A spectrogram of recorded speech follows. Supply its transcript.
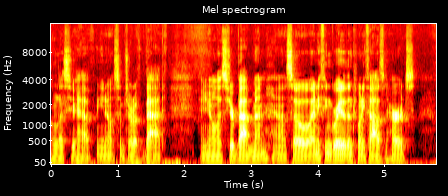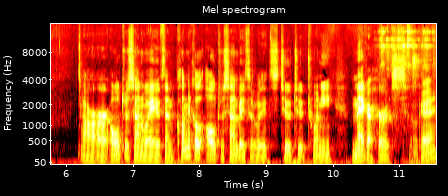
unless you have, you know, some sort of bad you know, unless you're Batman. Uh, so anything greater than 20,000 hertz are, are, ultrasound waves, and clinical ultrasound basically it's 2 to 20 megahertz. Okay,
